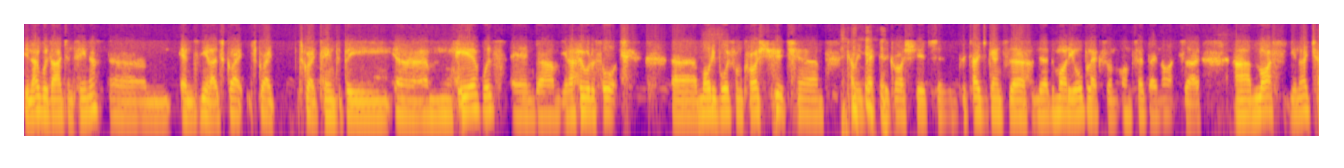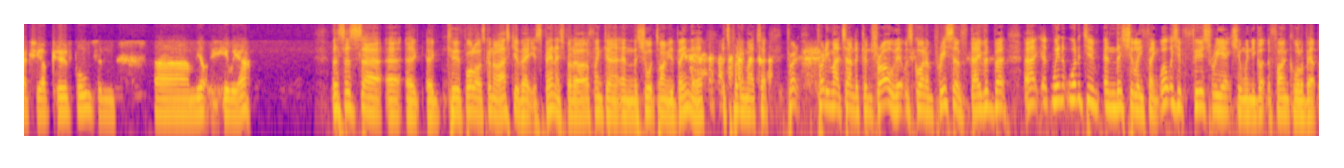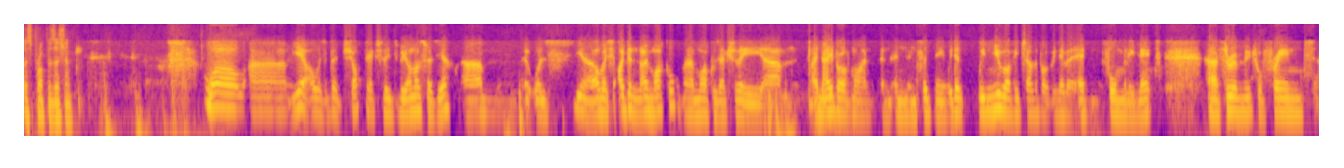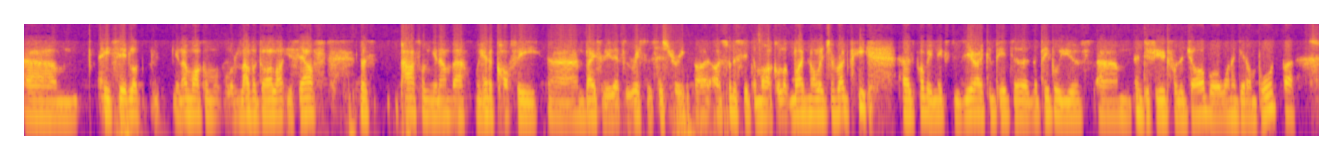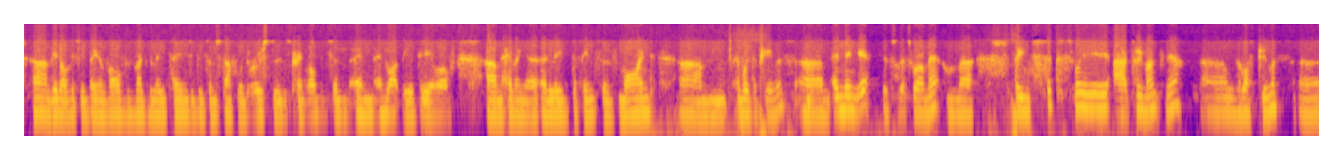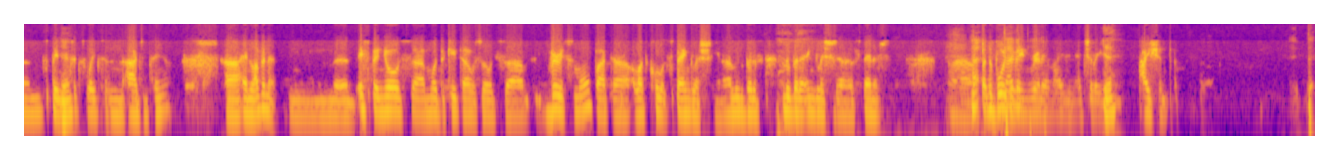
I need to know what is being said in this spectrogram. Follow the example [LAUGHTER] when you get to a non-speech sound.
you know, with Argentina, um, and you know, it's great. It's great. It's a great team to be um, here with, and um, you know, who would have thought? [LAUGHS] uh, Māori boy from Christchurch um, coming back to [LAUGHS] Christchurch and to coach against the, the, the mighty All Blacks on, on Saturday night. So um, life, you know, chucks you up curveballs, and um, yeah, here we are. This is uh, a, a, curveball. I was going to ask you about your Spanish, but I think uh, in the short time you've been there, it's pretty much uh, pre- pretty much under control. That was quite impressive, David. But uh, when, what did you initially think? What was your first reaction when you got the phone call about this proposition? Well, um, yeah, I was a bit shocked actually, to be honest with you. Um, it was, you know, obviously I didn't know Michael. Uh, Michael's actually um, a neighbour of mine in, in, in, Sydney. We didn't, we knew of each other, but we never had formally met. Uh, through a mutual friend, um, he said, "Look, you know, Michael would love a guy like yourself. Pass on your number. We had a coffee. Um, basically, that's the rest is history. I, I, sort of said to Michael, look, my knowledge of rugby [LAUGHS] is probably next to zero compared to the people you've um, interviewed for the job or want to get on board. But um, he'd obviously been involved with rugby league teams. He did some stuff with the Roosters, Trent Robinson, and, and like the idea of um, having a, a league defensive mind um, with the Pumas. Um, and then, yeah, that's, that's where I'm at. I'm uh, been six uh, two months now uh, with the Los Pumas. Um, it's been yeah. six weeks in Argentina. Uh, and loving it. Mm, uh, Espanol's uh, muy poquito, so it's um, very small, but uh, I like to call it Spanglish. You know, a little bit of a little bit of English, uh, Spanish. Uh, but the boys David, have been really amazing, actually. Yeah. Patient.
